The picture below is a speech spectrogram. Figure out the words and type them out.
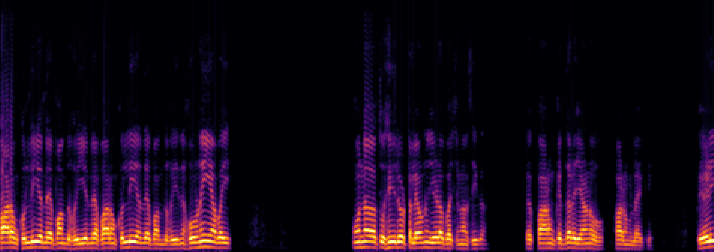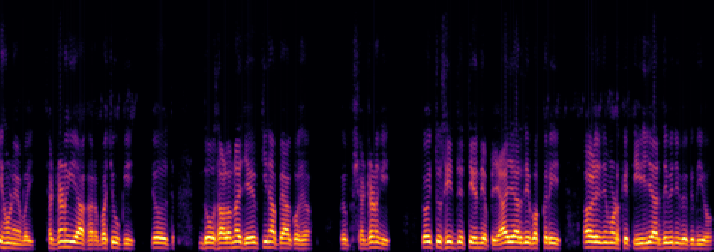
ਫਾਰਮ ਖੁੱਲੀ ਜਾਂਦੇ, ਬੰਦ ਹੋਈ ਜਾਂਦੇ, ਫਾਰਮ ਖੁੱਲੀ ਜਾਂਦੇ, ਬੰਦ ਹੋਈ ਜਾਂਦੇ। ਹੋਣੀ ਆ ਬਾਈ। ਉਹਨਾਂ ਦਾ ਤੁਸੀਂ ਲੁੱਟ ਲਿਆ, ਉਹਨੂੰ ਜਿਹੜਾ ਬਚਣਾ ਸੀਗਾ। ਫਿਰ ਫਾਰਮ ਕਿੱਧਰ ਜਾਣ ਉਹ, ਫਾਰਮ ਲੈ ਕੇ। ਫੇਲ ਹੀ ਹੋਣੇ ਆ ਬਾਈ, ਛੱਡਣਗੇ ਆਖਰ ਬਚੂ ਕੀ ਜੋ 2 ਸਾਲ ਉਹਨਾਂ ਜੇਬ 'ਚ ਹੀ ਨਾ ਪਿਆ ਕੁਛ, ਫਿਰ ਛੱਡਣਗੇ। ਕੋਈ ਤੁਸੀਂ ਦਿੱਤੀ ਹੁੰਦੀ ਆ 50000 ਦੀ ਬੱਕਰੀ, ਅਗਲੇ ਦੀ ਮੁੜ ਕੇ 30000 ਦੀ ਵੀ ਨਹੀਂ ਵਿਕਦੀ ਉਹ।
